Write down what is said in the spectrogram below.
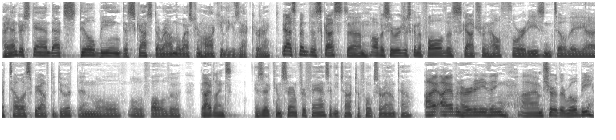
I understand that's still being discussed around the Western Hockey League. Is that correct? Yeah, it's been discussed. Um, obviously, we're just going to follow the Saskatchewan health authorities until they uh, tell us we have to do it. Then we'll we'll follow the guidelines. Is it a concern for fans? Have you talked to folks around town? I, I haven't heard anything. I'm sure there will be.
